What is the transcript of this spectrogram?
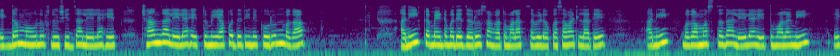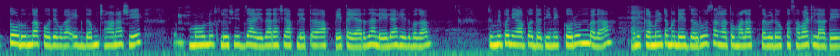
एकदम मऊ लुसलुशीत झालेले आहेत. छान झालेले आहेत. तुम्ही या पद्धतीने करून बघा. आणि कमेंटमध्ये जरूर सांगा तुम्हाला आजचा व्हिडिओ कसा वाटला ते. आणि बघा मस्त झालेले आहे. तुम्हाला मी एक तोडून दाखवते बघा. एकदम छान असे मऊ लुसलुशीत जाळीदार असे आपले त आप्पे तयार झालेले आहेत बघा. तुम्ही पण या पद्धतीने करून बघा आणि कमेंटमध्ये जरूर सांगा तुम्हाला आजचा व्हिडिओ कसा वाटला ते.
